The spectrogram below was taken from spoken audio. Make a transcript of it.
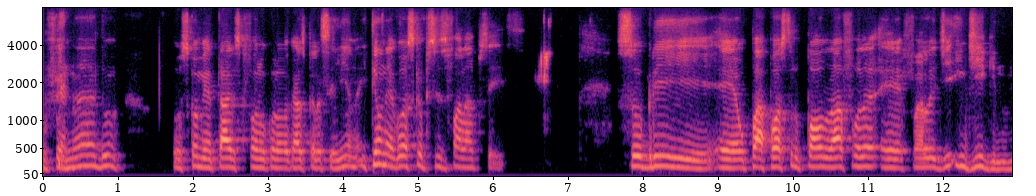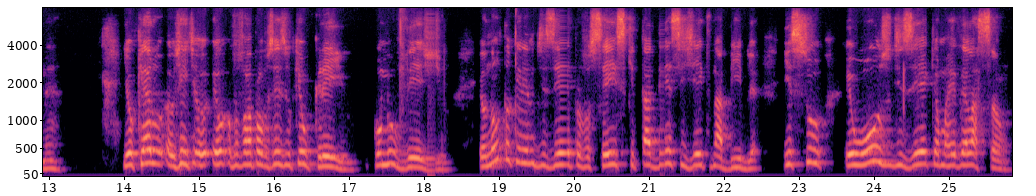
o Fernando, os comentários que foram colocados pela Celina, e tem um negócio que eu preciso falar para vocês. Sobre é, o apóstolo Paulo lá fala, é, fala de indigno, né? E eu quero, gente, eu, eu vou falar para vocês o que eu creio, como eu vejo. Eu não estou querendo dizer para vocês que está desse jeito na Bíblia. Isso eu ouso dizer que é uma revelação.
